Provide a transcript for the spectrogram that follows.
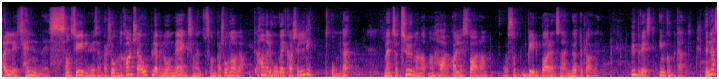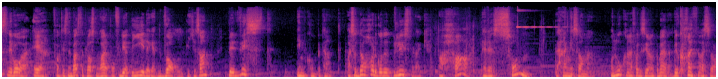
Alle kjenner sannsynligvis en person, og kanskje opplever noen meg som en sånn person òg. Han eller hun vet kanskje litt om det, men så tror man at man har alle svarene, og så blir det bare en sånn her møteplage. Ubevisst inkompetent. Det neste nivået er faktisk den beste plassen å være på, fordi det gir deg et valg. ikke sant? Bevisst inkompetent. Altså, Da har det gått et lys for deg. Aha, er det sånn det henger sammen? Og nå kan jeg faktisk gjøre noe med det. Du kan altså,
